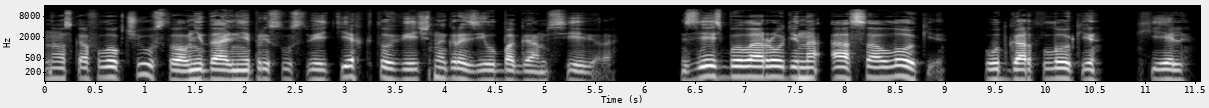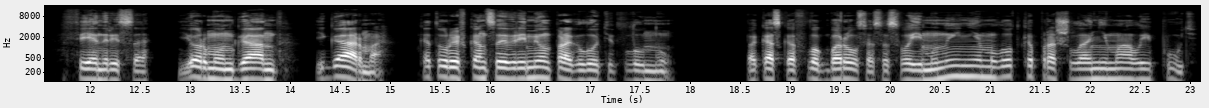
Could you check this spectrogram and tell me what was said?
Но Скафлок чувствовал недальнее присутствие тех, кто вечно грозил богам севера. Здесь была родина Асалоки, Утгард-Локи, Хель, Фенриса, Йормунганд и Гарма, который в конце времен проглотит Луну. Пока Скафлок боролся со своим унынием, лодка прошла немалый путь.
